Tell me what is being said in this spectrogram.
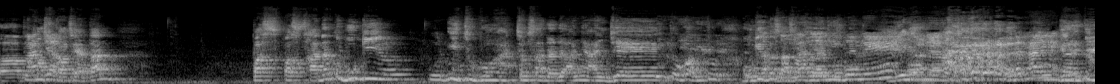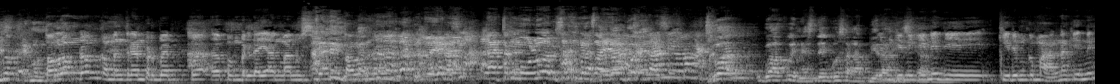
uh, setan pas pas sadar tuh bugil. Waduh. Itu gua ngaceng sadadaannya anjing. Itu gua itu mungkin gua salah satu Lagi yang bonge. Dia bonge. Ya itu gua emang Tolong dong Kementerian Perbe- Pe- eh, Pemberdayaan Manusia, tolong dong. Ngaceng mulu abis teman saya gua, gua akuin SD gua sangat birahi gini-gini sekali. dikirim ke mana kini?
